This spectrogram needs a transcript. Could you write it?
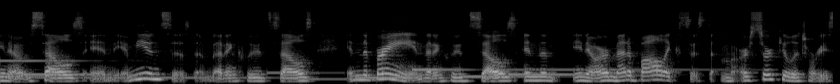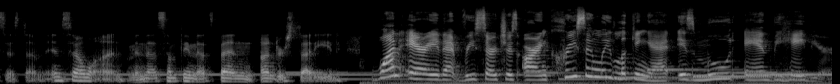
you know, cells in the immune system, that includes cells in the brain, that includes cells in the, you know, our metabolic system, our circulatory system, and so on. And that's something that's been understudied. One area that researchers are increasingly looking at is mood and behavior.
